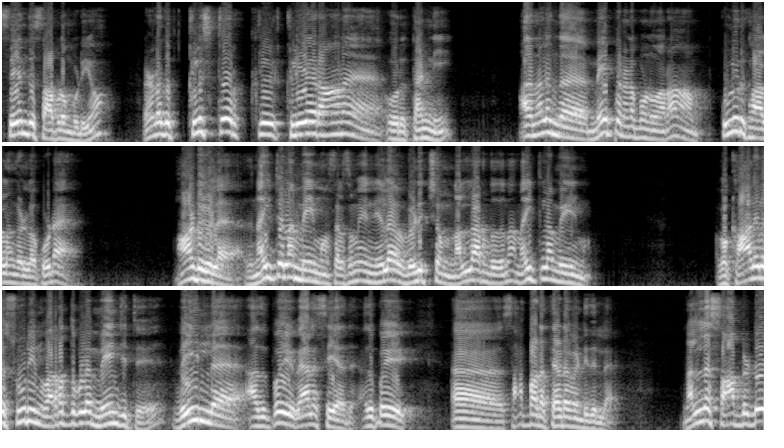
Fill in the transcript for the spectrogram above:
சேர்ந்து சாப்பிட முடியும். ரெண்டாவது கிளிஸ்டர் கிளியரான ஒரு தண்ணி அதனால இந்த மேய்ப்பு என்ன பண்ணுவாராம்? குளிர் காலங்களில் கூட ஆடுகளை அது நைட்டெல்லாம் மேயுமா? சில சமயம் நில வெளிச்சம் நல்லா இருந்ததுன்னா நைட்டெல்லாம் மேயுமா? அப்போ காலையில் சூரியன் வர்றதுக்குள்ள மேய்ஞ்சிட்டு வெயில்ல அது போய் வேலை செய்யாது. அது போய் சாப்பாடை தேட வேண்டியதில்லை. நல்லா சாப்பிட்டுட்டு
